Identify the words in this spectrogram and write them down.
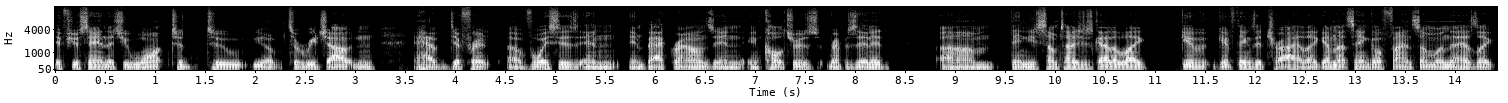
if you're saying that you want to to you know to reach out and have different uh, voices and and backgrounds and and cultures represented um then you sometimes just gotta like give give things a try. Like i'm not saying go find someone that has like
